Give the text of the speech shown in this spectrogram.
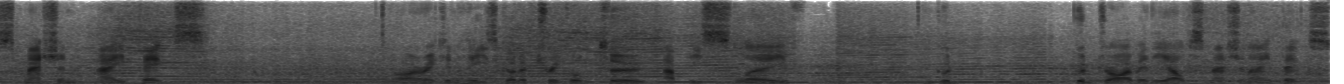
Smashing Apex. I reckon he's got a trick or two up his sleeve. Good, good driver, the old Smashing Apex.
